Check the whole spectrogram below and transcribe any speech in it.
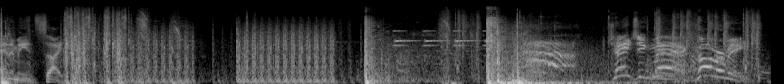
Enemy in sight. Changing mag! Cover me!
